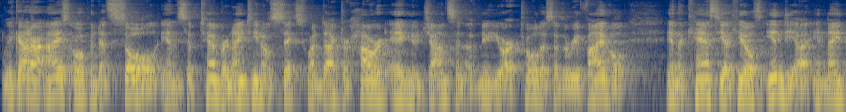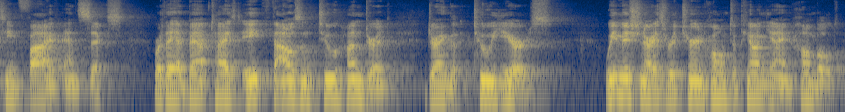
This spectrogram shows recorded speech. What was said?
We got our eyes opened at Seoul in September 1906 when Dr. Howard Agnew Johnson of New York told us of the revival in the Khassia Hills, India in 1905 and 6, where they had baptized 8,200 during the two years. We missionaries returned home to Pyongyang humbled.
